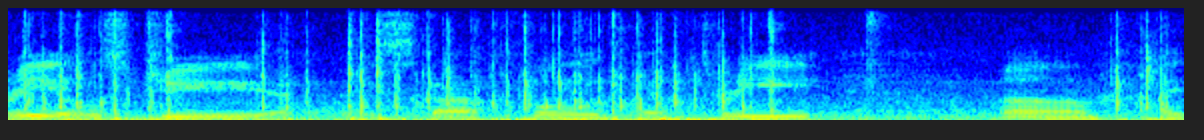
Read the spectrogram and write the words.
Rails G scaffold and three um, I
